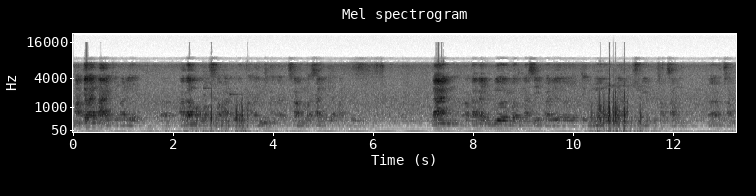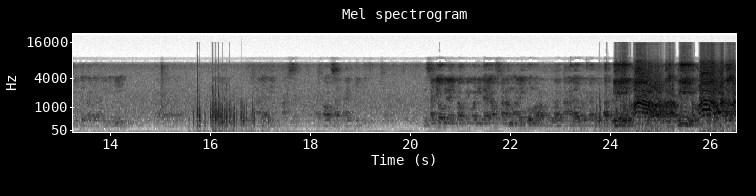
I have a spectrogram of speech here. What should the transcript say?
mati rantai kepada uh, agama Allah Subhanahu Wa Taala ini agar Islam melaksanakan di hadapan itu. Dan rakan-rakan juga dibuat terima kasih kepada Cik Gunung yang sudi bersama-sama uh, bersama kita pada hari ini uh, ada di uh, kawasan Taipei ini. Dan saja wabillahi taufiq wal hidayah. Assalamualaikum warahmatullahi taala wabarakatuh. Takbir. Allahu akbar. Allahu akbar.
